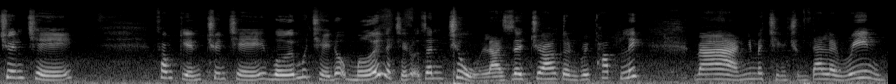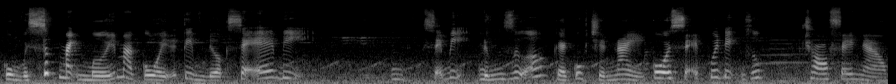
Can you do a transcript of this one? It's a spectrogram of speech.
chuyên chế, phong kiến chuyên chế với một chế độ mới là chế độ dân chủ là The Dragon Republic. Và nhưng mà chính chúng ta là Rin cùng với sức mạnh mới mà cô ấy đã tìm được sẽ bị sẽ bị đứng giữa cái cuộc chiến này. Cô ấy sẽ quyết định giúp cho phe nào.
